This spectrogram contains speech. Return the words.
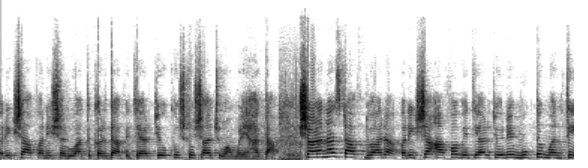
પરીક્ષા આપવાની શરૂઆત કરતા વિદ્યાર્થીઓ ખુશખુશાલ જોવા મળ્યા હતા. શાળાના સ્ટાફ દ્વારા પરીક્ષા આપવા વિદ્યાર્થીઓને મુક્ત મનથી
